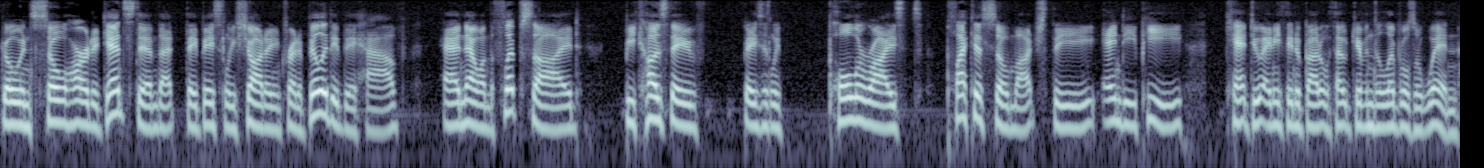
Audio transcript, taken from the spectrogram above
going so hard against him that they basically shot any credibility they have and now on the flip side because they've basically polarized Plecas so much, the NDP can't do anything about it without giving the Liberals a win.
